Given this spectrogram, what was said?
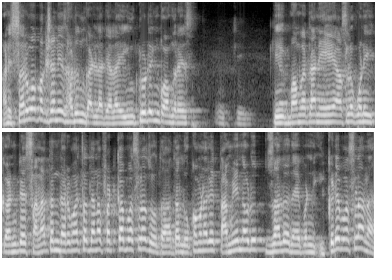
आणि सर्व पक्षांनी झाडून काढला त्याला इन्क्लुडिंग काँग्रेस. की ममताने हे असलं कोणी कारण ते सनातन धर्माचा त्यांना फटका बसलाच होता. आता लोक म्हणाले तामिळनाडूत झालं नाही पण इकडे बसला ना.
